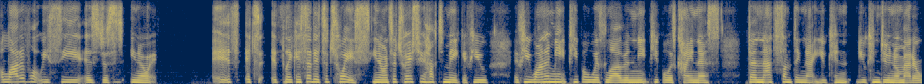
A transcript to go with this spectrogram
a lot of what we see is just you know it's it's it's like i said it's a choice. You know it's a choice you have to make if you if you want to meet people with love and meet people with kindness then that's something that you can you can do no matter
